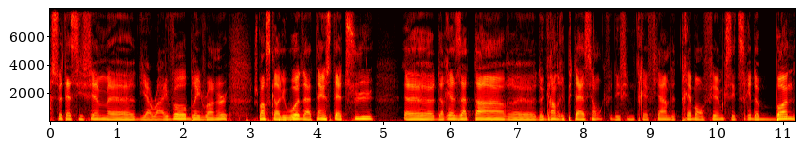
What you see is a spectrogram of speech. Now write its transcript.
suite à ses films euh, The Arrival, Blade Runner, je pense qu'Hollywood a atteint un statut euh, de réalisateur euh, de grande réputation, qui fait des films très fiables, de très bons films, qui s'est tiré de bonnes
